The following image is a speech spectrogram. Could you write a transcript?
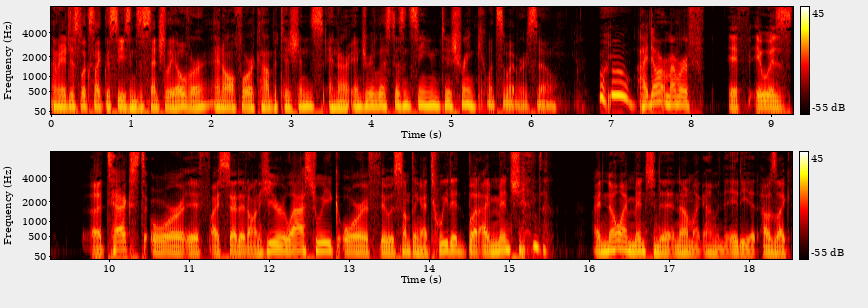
I mean, it just looks like the season's essentially over and all four competitions, and our injury list doesn't seem to shrink whatsoever. So, woohoo! I don't remember if if it was a text or if I said it on here last week or if it was something I tweeted, but I mentioned, I know I mentioned it, and I'm like, I'm an idiot. I was like,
